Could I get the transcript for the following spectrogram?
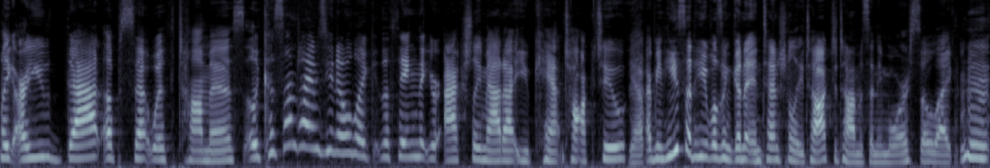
like, are you that upset with Thomas? Like, because sometimes, you know, like the thing that you're actually mad at, you can't talk to. Yep. I mean, he said he wasn't going to intentionally talk to Thomas anymore. So, like, mm,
